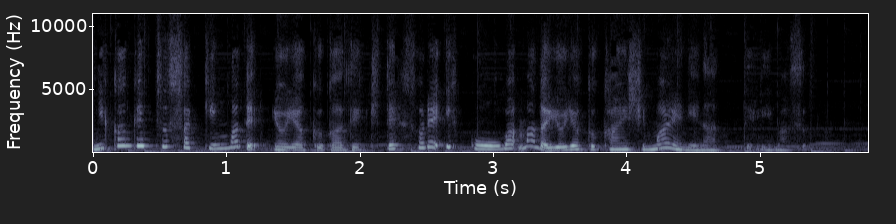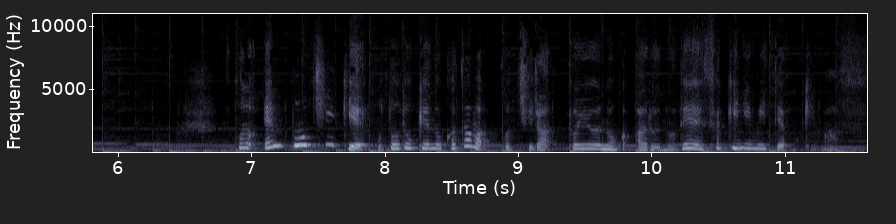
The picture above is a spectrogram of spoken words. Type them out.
2ヶ月先まで予約ができて、それ以降はまだ予約開始前になっています。この遠方地域へお届けの方はこちらというのがあるので、先に見ておきます。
